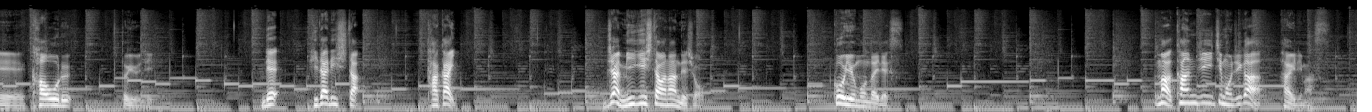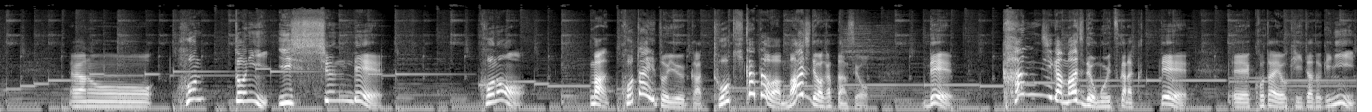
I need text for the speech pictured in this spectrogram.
えー、香るという字。で左下高い。じゃあ右下は何でしょう？こういう問題です。まあ漢字1文字が入ります。あのー、本当に一瞬でこのまあ答えというか解き方はマジで分かったんですよ。で漢字がマジで思いつかなくって、えー、答えを聞いた時に、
